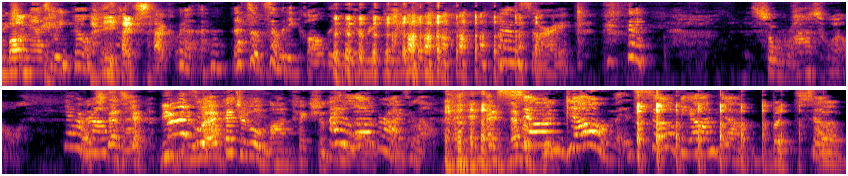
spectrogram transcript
Among- fiction as we know yeah, exactly. That's what somebody called it in a review. I'm sorry. so Roswell. Yeah, That's, Roswell. that's got, you, you, I've got your little nonfiction. I uh, love thing. Roswell. And It's so been- dumb. It's so beyond dumb. But So- uh,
